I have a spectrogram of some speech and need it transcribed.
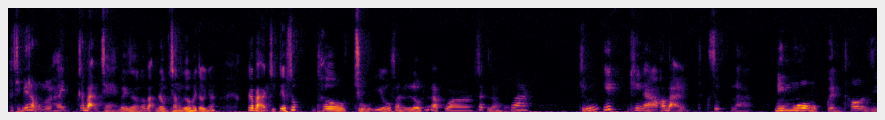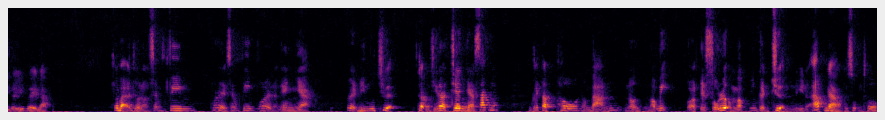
tớ chỉ biết là mọi người hay, các bạn trẻ bây giờ, các bạn đồng trang lứa với tớ nhá. Các bạn chỉ tiếp xúc thơ chủ yếu phần lớn là qua sách giáo khoa. Chứ ít khi nào các bạn ấy thực sự là đi mua một quyển thơ gì đấy về đọc. Các bạn ấy thường là xem phim, có thể xem phim, có thể là nghe nhạc, có thể đi mua truyện thậm chí là trên nhà sách nhá, cái tập thơ nó bán, nó nó bị, gọi là cái số lượng mà những quyển truyện thì nó áp đảo cái dụng thơ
